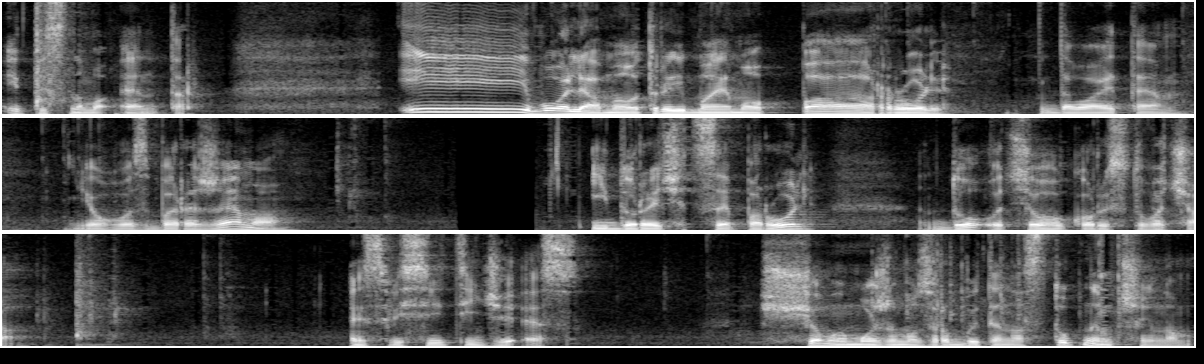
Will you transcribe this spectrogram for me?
і тиснемо Enter. І вуаля, ми отримаємо пароль. Давайте його збережемо. І, до речі, це пароль до оцього користувача. SVC TGS. Що ми можемо зробити наступним чином?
